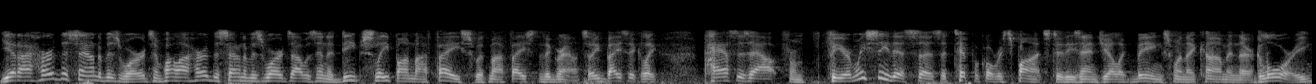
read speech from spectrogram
Yet I heard the sound of his words, and while I heard the sound of his words, I was in a deep sleep on my face, with my face to the ground. So he basically passes out from fear. And we see this as a typical response to these angelic beings when they come in their glory.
